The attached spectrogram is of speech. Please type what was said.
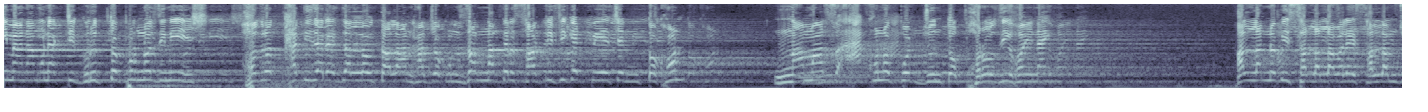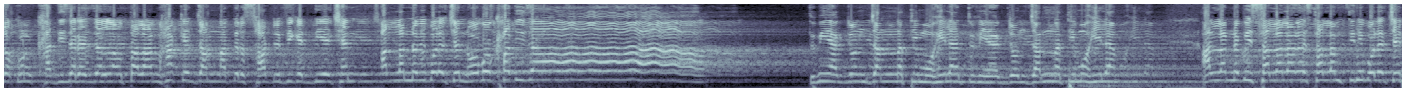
ইমান এমন একটি গুরুত্বপূর্ণ জিনিস হজরত খাদিজা রেজাল্লাহ তালানহা যখন জান্নাতের সার্টিফিকেট পেয়েছেন, তখন নামাজ এখনও পর্যন্ত ফরজি হয় নাই। আল্লাহ নবী সাল্লাহ আলাই সাল্লাম যখন খাদিজা রেজাল্লাহ তালানহাকে জান্নাতের সার্টিফিকেট দিয়েছেন, আল্লাহ নবী বলেছেন, ওগো খাদিজা, তুমি একজন জান্নাতি মহিলা, তুমি একজন জান্নাতি মহিলা। আল্লাহ নবী সাল্লাহ আলাই সাল্লাম তিনি বলেছেন,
